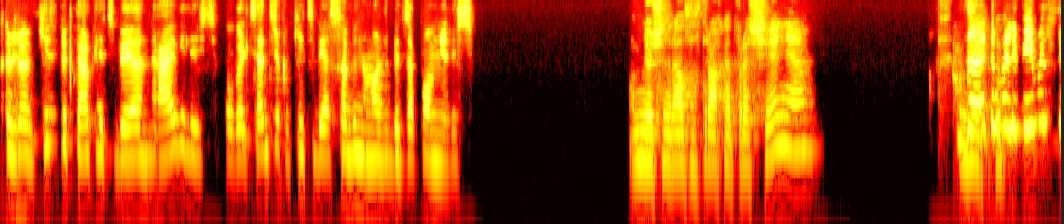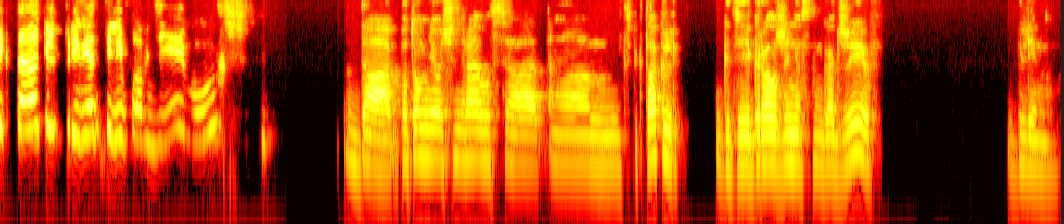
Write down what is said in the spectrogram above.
Скажи, а какие спектакли тебе нравились в Google Центре, какие тебе особенно, может быть, запомнились? Мне очень нравился «Страх и отвращение». Да, Нет, это мой любимый спектакль. Привет Филиппу Авдееву. Да, потом мне очень нравился эм, спектакль, где играл Женя Сангаджиев. Блин,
